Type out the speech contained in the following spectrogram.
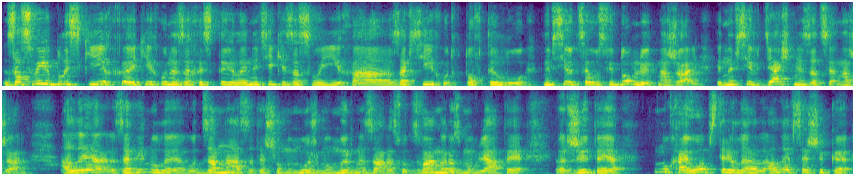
За своїх близьких, яких вони захистили, не тільки за своїх, а за всіх, от, хто в тилу. Не всі це усвідомлюють, на жаль, і не всі вдячні за це, на жаль. Але загинули от за нас, за те, що ми можемо мирно зараз от з вами розмовляти, е, жити. Ну, хай обстріли, але- все ж таки е,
